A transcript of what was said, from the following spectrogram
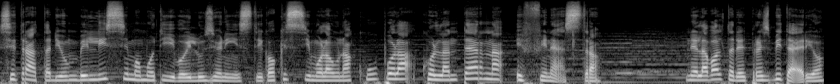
si tratta di un bellissimo motivo illusionistico che simula una cupola con lanterna e finestra. Nella volta del presbiterio,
